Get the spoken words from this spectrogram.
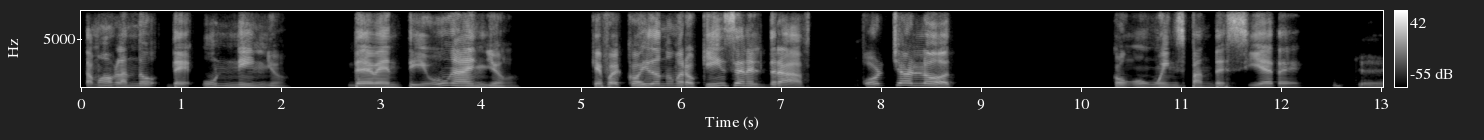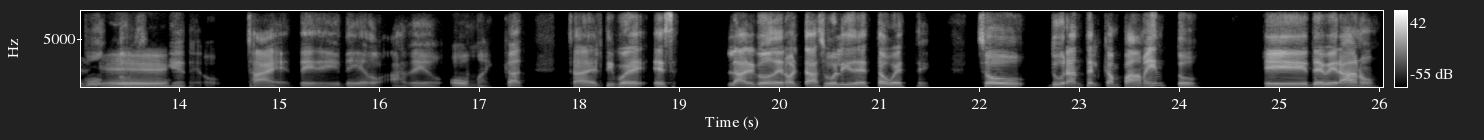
estamos hablando de un niño de 21 años que fue escogido número 15 en el draft por Charlotte con un wingspan de 7.7. Que- que- O sea, de, de dedo a dedo. Oh my God. O sea, el tipo es, es largo de norte a sur y de este a oeste. So, durante el campamento eh, de verano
